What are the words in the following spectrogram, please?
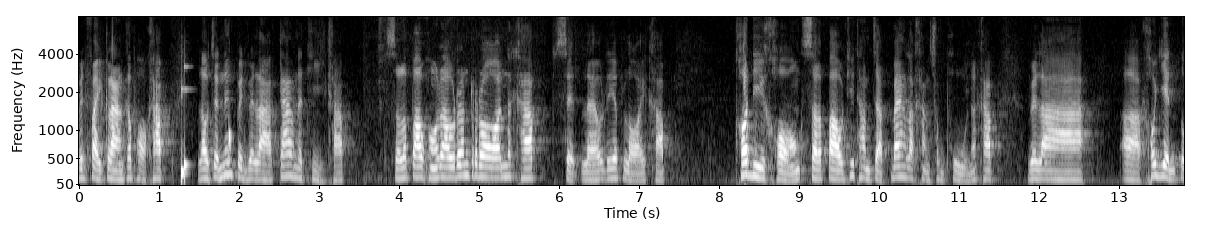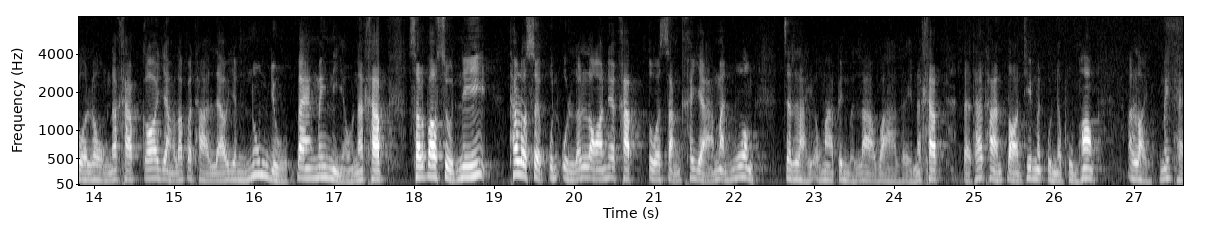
เป็นไฟกลางก็พอครับ เราจะนึ่งเป็นเวลา 9 นาทีครับซาลาเปาของเราร้อนๆนะครับ เสร็จแล้วเรียบร้อยครับ ข้อดีของซาลาเปาที่ทำจากแป้งระคังชมพูนะครับ เวลาเอ่อเขาเย็นตัวลงนะครับ ก็ยังรับประทานแล้วยังนุ่มอยู่แป้งไม่เหนียวนะครับซาลาเปาสูตรนี้ถ้าเราเสิร์ฟอุ่นๆร้อนๆเนี่ยครับตัวสังขยามันม่วงจะไหลออกมาเป็นเหมือนลาวาเลยนะครับ แต่ถ้าทานตอนที่มันอุณหภูมิห้องอร่อยไม่แพ้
